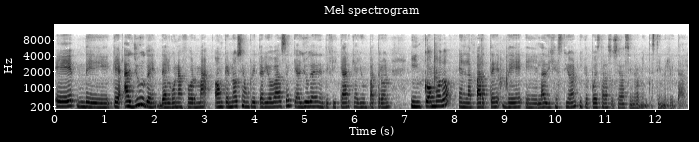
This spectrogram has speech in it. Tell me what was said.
eh, de, que ayude de alguna forma, aunque no sea un criterio base, que ayude a identificar que hay un patrón incómodo en la parte de eh, la digestión y que puede estar asociado a síndrome intestino irritable.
